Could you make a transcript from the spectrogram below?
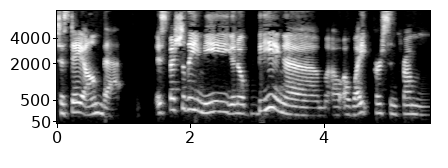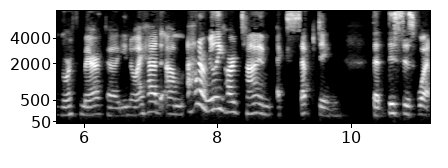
to stay on that. Especially me, you know, being um, a, a white person from North America, you know, I had um, I had a really hard time accepting that this is what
